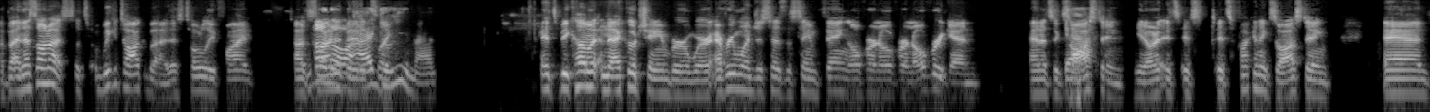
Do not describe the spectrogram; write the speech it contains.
about, and that's on us. That's, we can talk about it. That's totally fine. no, Outside no, of it, I it's like, agree, man. It's become an echo chamber where everyone just says the same thing over and over and over again and it's exhausting you know it's it's it's fucking exhausting. And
